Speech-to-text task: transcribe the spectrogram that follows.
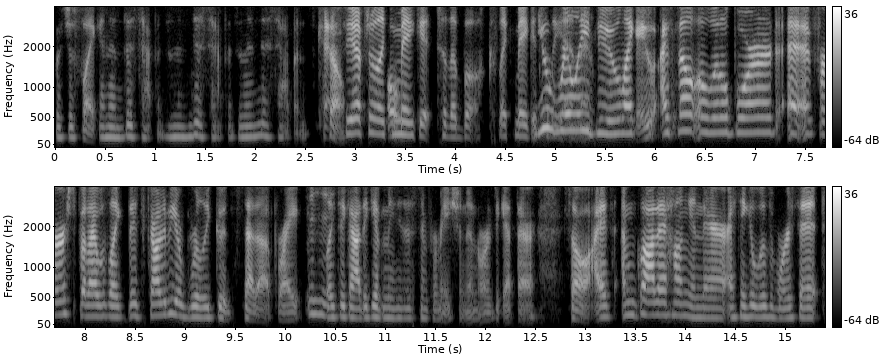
with just like and then this happens and then this happens and then this happens. Okay so, so you have to like oh, make it to the book like make it you really do. Like i felt a little bored at, first but i was like it's got to be a really good setup right? Mm-hmm. like they got to give me this information in order to get there. So I, i'm glad i hung in there. I think it was worth it.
